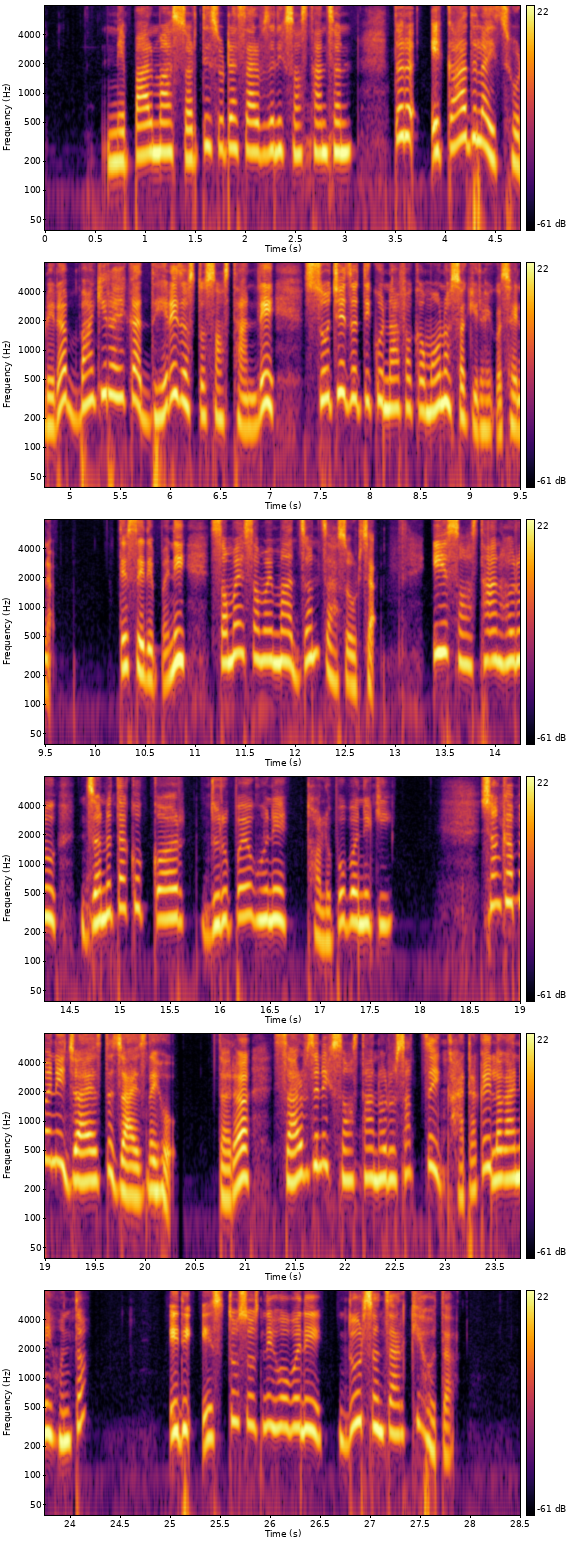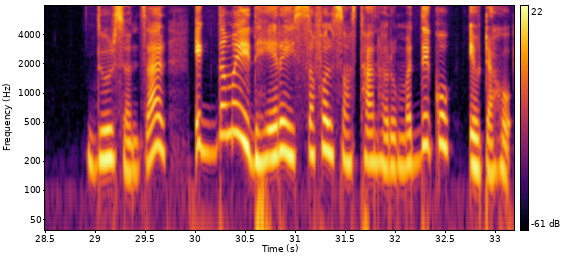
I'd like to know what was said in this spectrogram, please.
नेपालमा सडतिसवटा सार्वजनिक संस्थान छन् तर एकाधलाई छोडेर बाँकी रहेका धेरै जस्तो संस्थानले सोचे जतिको नाफा कमाउन सकिरहेको छैन। त्यसैले पनि समय समयमा जनचासो उठ्छ। यी संस्थानहरू जनताको कर दुरुपयोग हुने थलो पो बने कि? शङ्का पनि जायज त जायज नै हो। तर सार्वजनिक संस्थानहरू साँच्चै घाटाकै लगानी हुन् त। यदि यस्तो सोच्ने हो भने दूरसञ्चार के हो त? दूरसञ्चार एकदमै धेरै सफल संस्थानहरू मध्येको एउटा हो।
